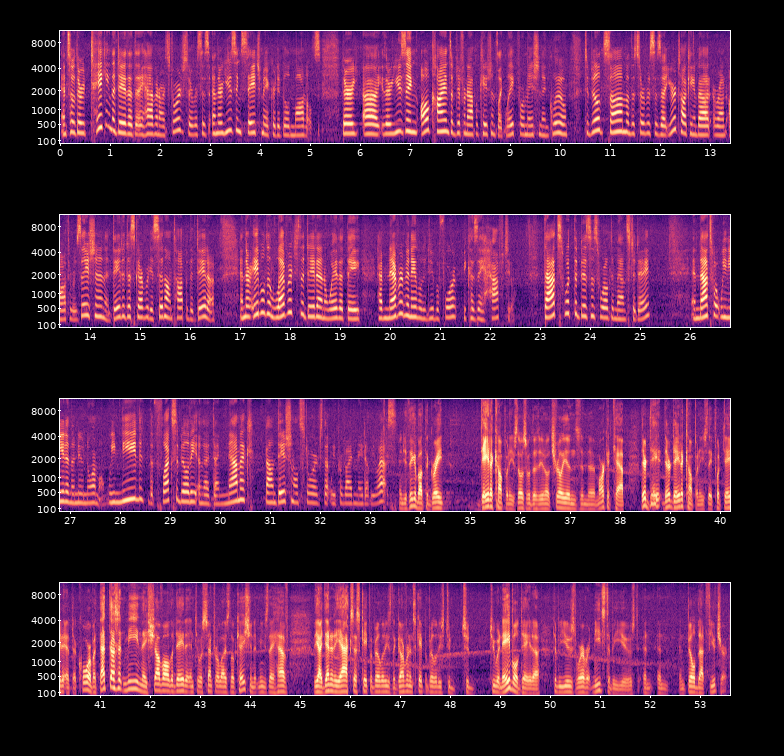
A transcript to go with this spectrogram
And so they're taking the data that they have in our storage services and they're using SageMaker to build models. They're, uh, they're using all kinds of different applications like Lake Formation and Glue to build some of the services that you're talking about around authorization and data discovery to sit on top of the data. And they're able to leverage the data in a way that they have never been able to do before because they have to. That's what the business world demands today. And that's what we need in the new normal. We need the flexibility and the dynamic foundational storage that we provide in AWS. And you think about the great data companies, those with the you know, trillions in the market cap, they're, da they're data companies, they put data at their core, but that doesn't mean they shove all the data into a centralized location. It means they have the identity access capabilities, the governance capabilities to, to, to enable data to be used wherever it needs to be used and, and, and build that future.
